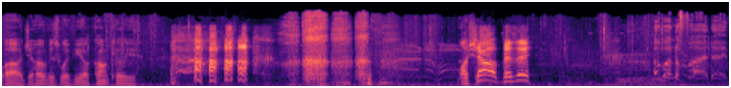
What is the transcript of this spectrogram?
Wow, Jehovah's with you. I can't kill you. Watch out, busy. I'm on the fire, Dave.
